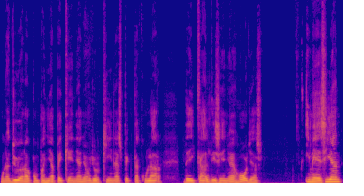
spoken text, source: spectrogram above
una ayuda a una compañía pequeña neoyorquina espectacular dedicada al diseño de joyas y me decían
